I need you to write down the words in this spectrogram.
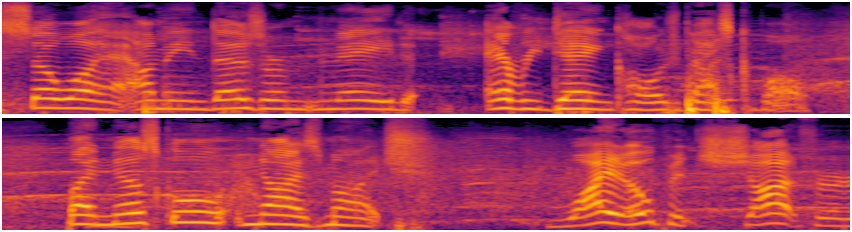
So what? I mean, those are made every day in college basketball. But in middle school, not as much. Wide open shot for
